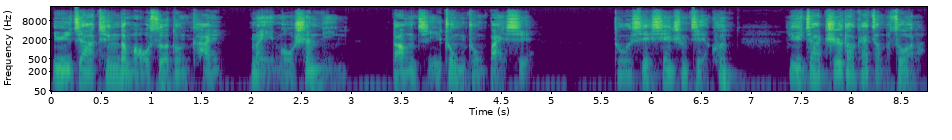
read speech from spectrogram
玉家听得茅塞顿开，美眸深凝，当即重重拜谢：“多谢先生解困，玉家知道该怎么做了。”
